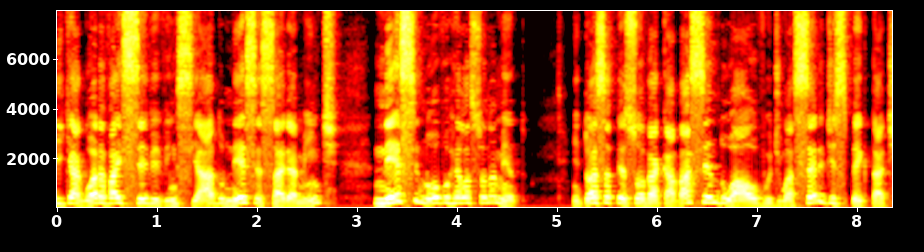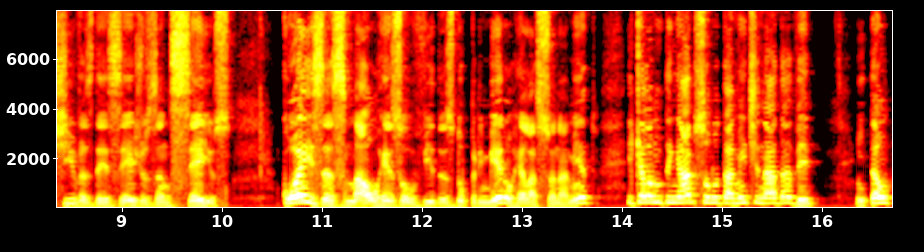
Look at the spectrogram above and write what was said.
e que agora vai ser vivenciado necessariamente nesse novo relacionamento. Então essa pessoa vai acabar sendo alvo de uma série de expectativas, desejos, anseios, coisas mal resolvidas do primeiro relacionamento e que ela não tem absolutamente nada a ver. Então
